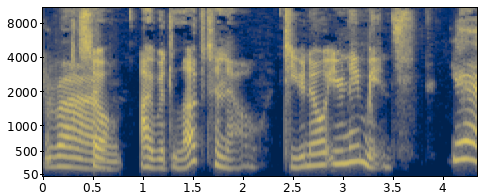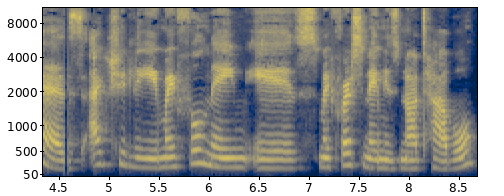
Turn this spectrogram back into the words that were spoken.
Right. So I would love to know do you know what your name means? Yes, actually, my full name is my first name is Nothabo,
